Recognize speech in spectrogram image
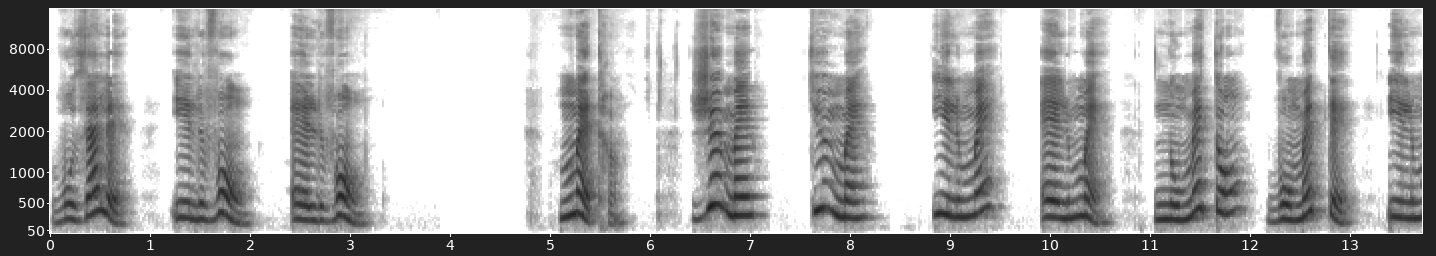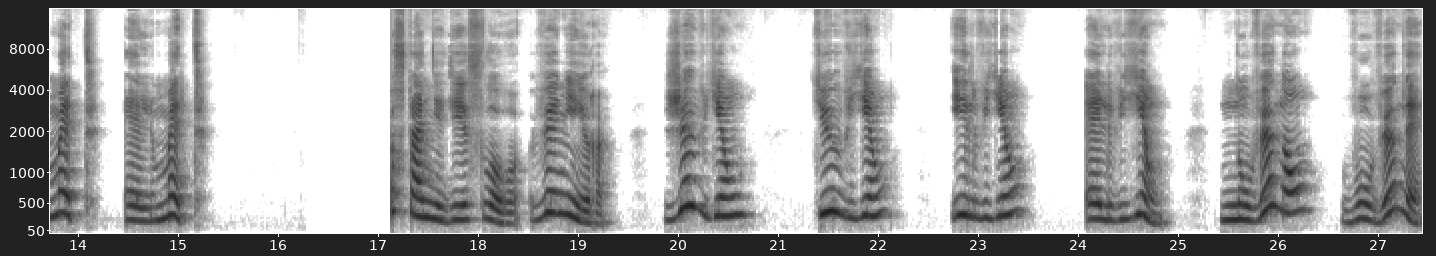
vous allez, ils vont, elles vont. Mettre. Je mets, tu mets, il met, elle met. Nous mettons, vous mettez, ils mettent, elles mettent. Останнє дієслово venir. Je viens, tu viens, il vient, elle vient. Nous venons, vous venez,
